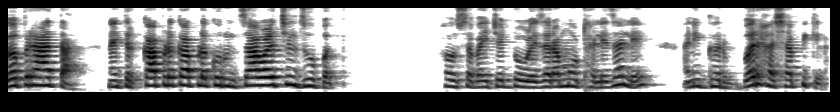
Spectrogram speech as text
गप राहता नाहीतर कापडं कापडं करून चावळचील झोपत. हौसाबाईचे डोळे जरा मोठाले झाले आणि घरभर हशा पिकला.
